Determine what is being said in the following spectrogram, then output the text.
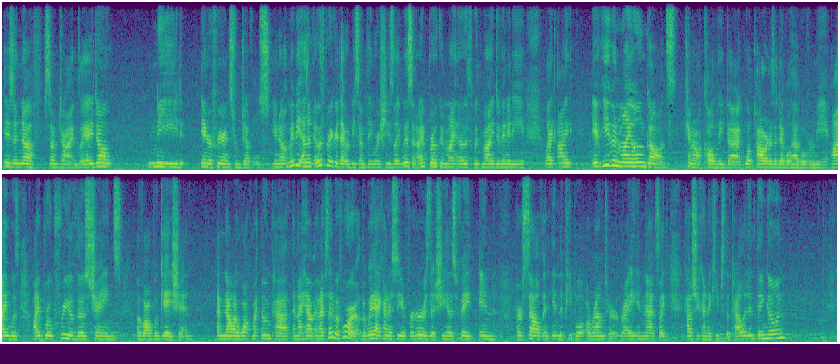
is enough sometimes. Like I don't need interference from devils, you know? Maybe as an oathbreaker that would be something where she's like, "Listen, I've broken my oath with my divinity. Like I if even my own gods cannot call me back, what power does a devil have over me? I was I broke free of those chains of obligation." And now I walk my own path, and I have, and I've said it before. The way I kind of see it for her is that she has faith in herself and in the people around her, right? And that's like how she kind of keeps the paladin thing going.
